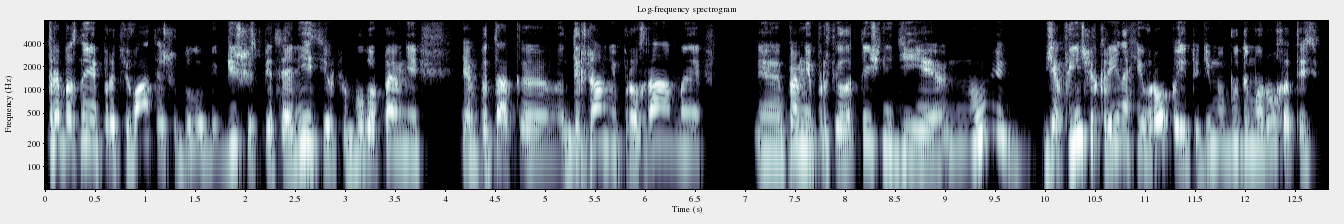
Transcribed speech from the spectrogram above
треба з нею працювати, щоб було більше спеціалістів, щоб було певні, якби так, е, державні програми, е, певні профілактичні дії. Ну і як в інших країнах Європи, і тоді ми будемо рухатись.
